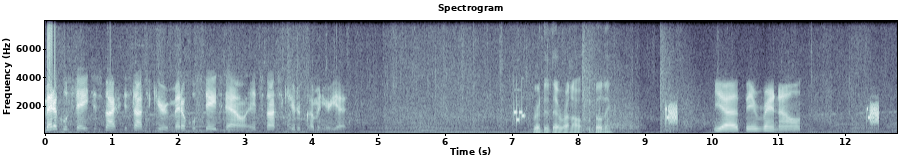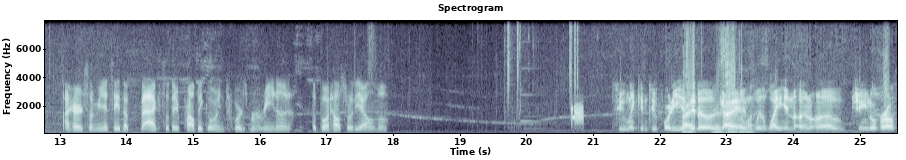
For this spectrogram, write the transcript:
Medical stage, it's not it's not secure. Medical stage down. It's not secure to come in here yet. Where did they run out the building? Yeah, they ran out. I heard some units say the back, so they're probably going towards Marina, the boathouse or the Alamo. Two Lincoln 240. Is Alright, it a guy in, with white and uh, uh, jean overalls?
